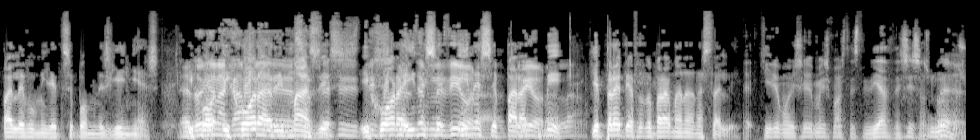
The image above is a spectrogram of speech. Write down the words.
παλεύουμε για τις επόμενες γενιές η, Εδώ χω- για να η κάνουμε χώρα σωστές ρημάζει η συζητήσεις χώρα δεν είναι σε, θέλουμε δύο είναι ώρα, σε τρία παρακμή ώρα, αλλά- και πρέπει αυτό το πράγμα να ανασταλεί Ε, Κύριε Μωυσή, εμείς είμαστε στη διάθεσή σας Ναι. πάντως.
